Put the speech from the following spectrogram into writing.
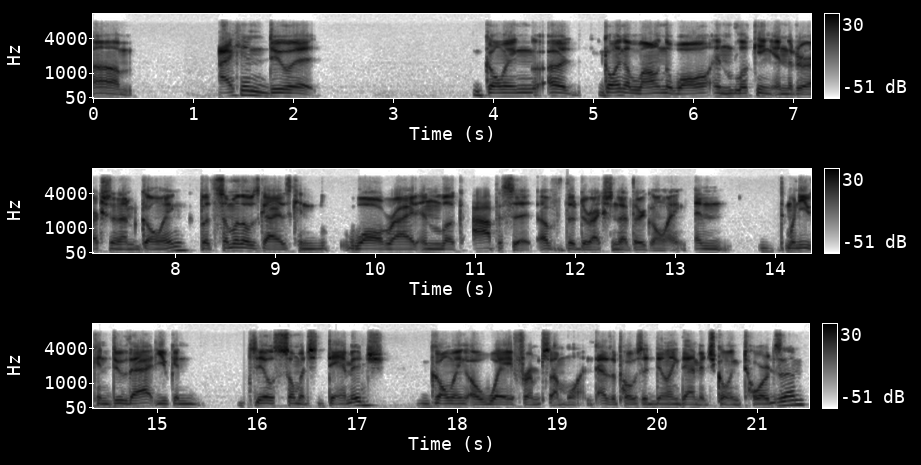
Um, I can do it going uh going along the wall and looking in the direction that I'm going, but some of those guys can wall ride and look opposite of the direction that they're going. And when you can do that, you can deal so much damage going away from someone as opposed to dealing damage going towards them.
